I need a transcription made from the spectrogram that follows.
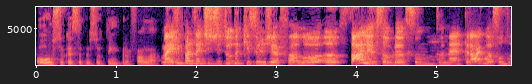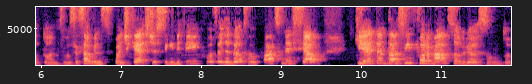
ouça o que essa pessoa tem para falar. Mais importante de tudo que isso já falou, uh, fale sobre o assunto, né? Traga o assunto à tona. Se você está ouvindo esse podcast, significa que você já deu o seu passo inicial, que é tentar se informar sobre o assunto.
